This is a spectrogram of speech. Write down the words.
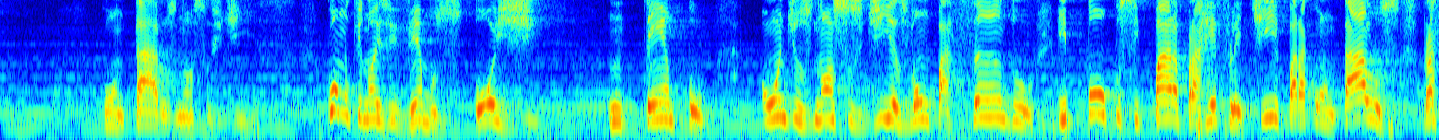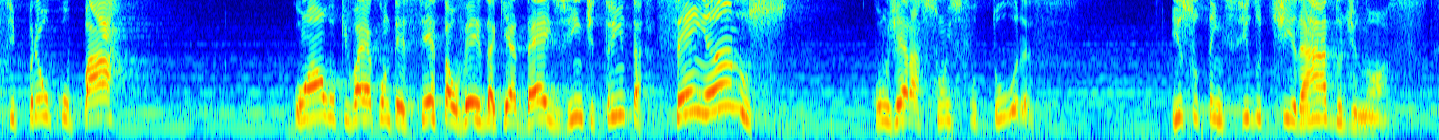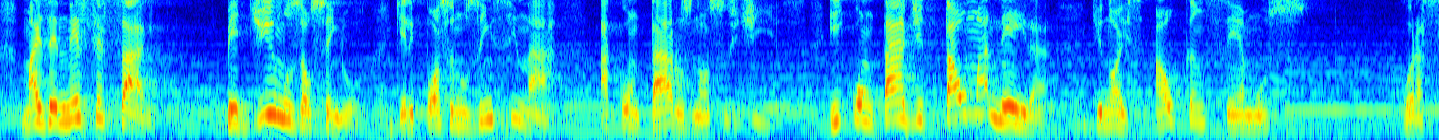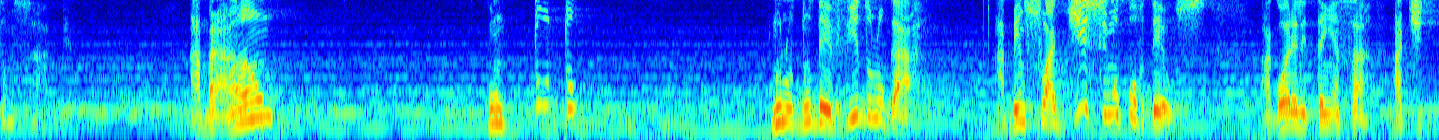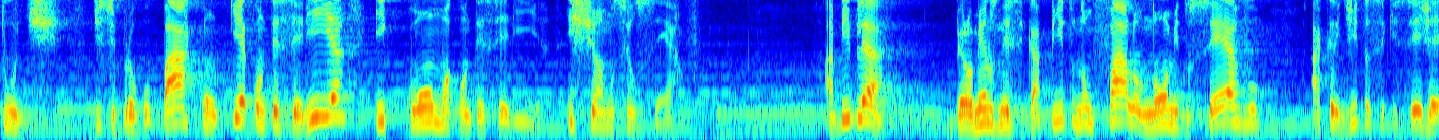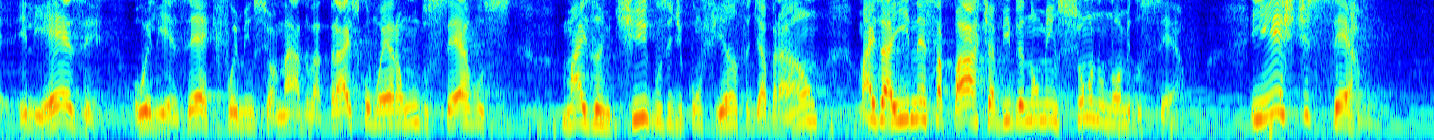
contar os nossos dias? Como que nós vivemos hoje um tempo onde os nossos dias vão passando e pouco se para para refletir, para contá-los, para se preocupar com algo que vai acontecer talvez daqui a 10, 20, 30, 100 anos, com gerações futuras. Isso tem sido tirado de nós, mas é necessário pedirmos ao Senhor que Ele possa nos ensinar a contar os nossos dias e contar de tal maneira que nós alcancemos coração sábio. Abraão com tudo no, no devido lugar, abençoadíssimo por Deus, agora ele tem essa atitude de se preocupar com o que aconteceria e como aconteceria, e chama o seu servo. A Bíblia, pelo menos nesse capítulo, não fala o nome do servo, acredita-se que seja Eliezer ou Eliezer, que foi mencionado lá atrás, como era um dos servos mais antigos e de confiança de Abraão, mas aí nessa parte a Bíblia não menciona o nome do servo. E este servo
